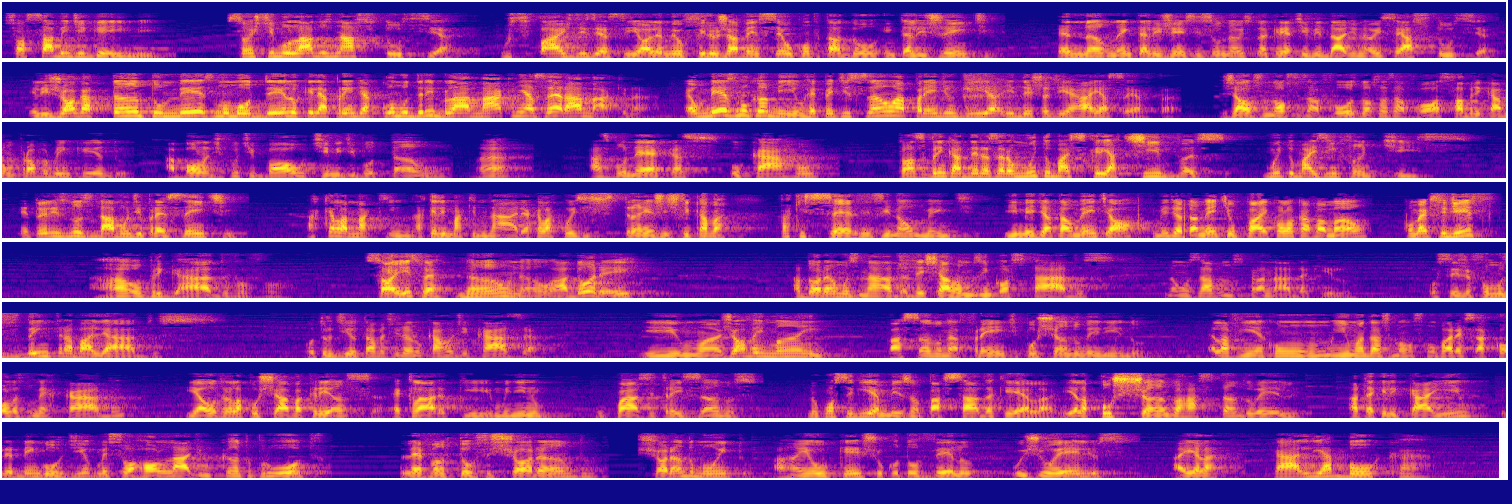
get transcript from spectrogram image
Só sabem de game. São estimulados na astúcia os pais dizem assim: olha, meu filho já venceu o computador. Inteligente? É não, não é inteligência isso não, isso não é criatividade não, isso é astúcia. Ele joga tanto o mesmo modelo que ele aprende a como driblar a máquina e a zerar a máquina. É o mesmo caminho, repetição, aprende um dia e deixa de errar e acerta. Já os nossos avós, nossas avós fabricavam o próprio brinquedo. A bola de futebol, o time de botão, né? as bonecas, o carro. Então as brincadeiras eram muito mais criativas, muito mais infantis. Então eles nos davam de presente aquela maquina, aquele maquinário, aquela coisa estranha. A gente ficava, para que serve finalmente? E imediatamente, ó, imediatamente o pai colocava a mão. Como é que se diz? Ah, obrigado, vovô. Só isso, é? Não, não, adorei. Adoramos nada, deixávamos encostados, não usávamos para nada aquilo. Ou seja, fomos bem trabalhados. Outro dia eu estava tirando o carro de casa e uma jovem mãe passando na frente, puxando o menino. Ela vinha com em uma das mãos com várias sacolas do mercado e a outra ela puxava a criança. É claro que o menino com quase três anos não conseguia a mesma passada que ela. E ela puxando, arrastando ele, até que ele caiu. Ele é bem gordinho, começou a rolar de um canto para o outro. Levantou-se chorando, chorando muito. Arranhou o queixo, o cotovelo, os joelhos. Aí ela, cale a boca.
